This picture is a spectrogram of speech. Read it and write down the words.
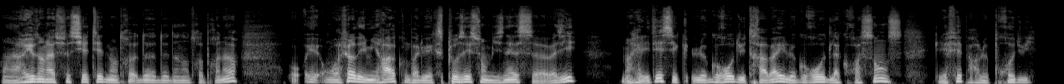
on arrive dans la société d'un entrepreneur, et on va faire des miracles, on va lui exploser son business, euh, vas-y. Mais en réalité, c'est que le gros du travail, le gros de la croissance, il est fait par le produit.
